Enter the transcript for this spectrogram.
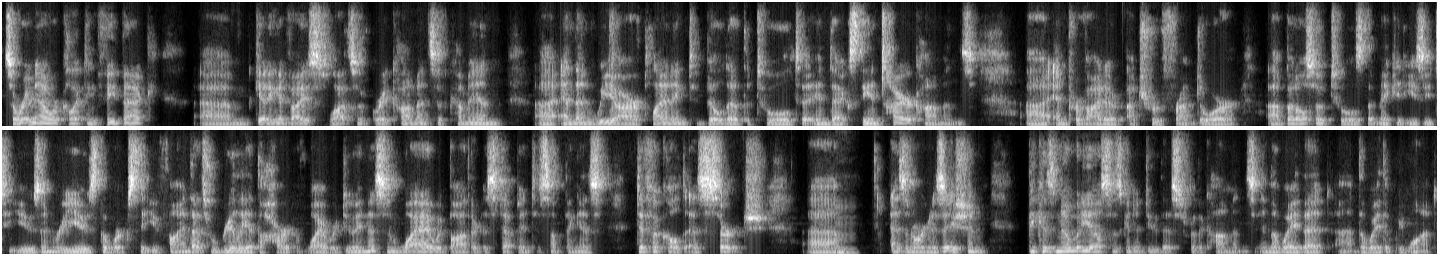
So right now we're collecting feedback um, getting advice. Lots of great comments have come in. Uh, and then we are planning to build out the tool to index the entire commons uh, and provide a, a, true front door, uh, but also tools that make it easy to use and reuse the works that you find. That's really at the heart of why we're doing this and why I would bother to step into something as difficult as search um, mm. as an organization because nobody else is going to do this for the commons in the way that uh, the way that we want.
